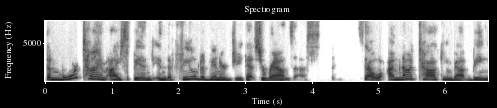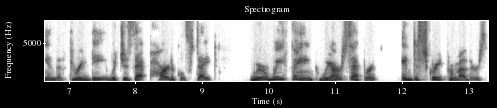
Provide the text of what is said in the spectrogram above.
the more time I spend in the field of energy that surrounds us. So I'm not talking about being in the 3D, which is that particle state where we think we are separate and discrete from others.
